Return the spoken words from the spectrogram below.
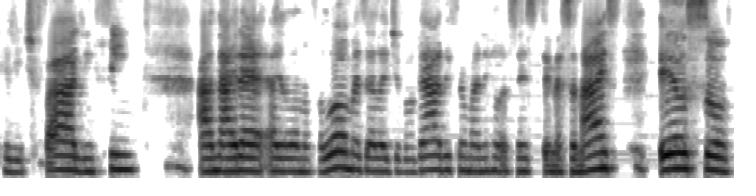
que a gente fale, enfim. A Naira, ela não falou, mas ela é advogada e formada em Relações Internacionais. Eu sou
